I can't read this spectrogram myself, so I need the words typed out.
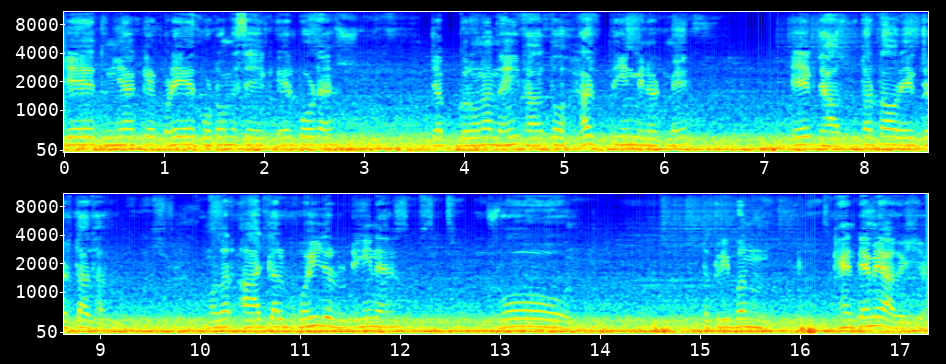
یہ دنیا کے بڑے ایئرپورٹوں میں سے ایک ایئرپورٹ ہے۔ جب کرونا نہیں تھا تو ہر تین منٹ میں ایک جہاز اترتا اور ایک چڑھتا تھا۔ مگر آج کل وہی جو روٹین ہے، وہ تقریباً گھنٹے میں آ گئی ہے،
